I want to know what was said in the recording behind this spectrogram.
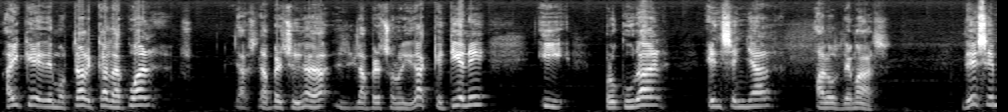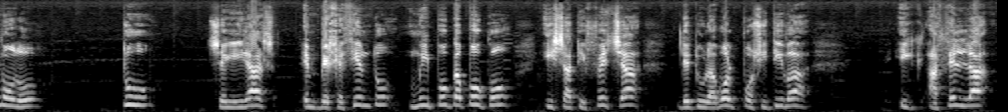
Hay que demostrar cada cual la personalidad, la personalidad que tiene y procurar enseñar a los demás. De ese modo, tú seguirás envejeciendo muy poco a poco y satisfecha de tu labor positiva y hacerla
